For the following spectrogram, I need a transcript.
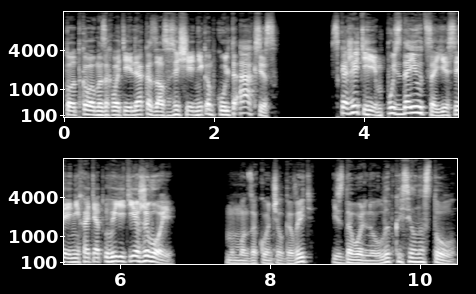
Тот, кого мы захватили, оказался священником культа Аксис. Скажите им, пусть сдаются, если они хотят увидеть ее живой. Мамон закончил говорить и с довольной улыбкой сел на стул.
